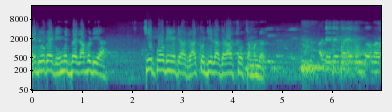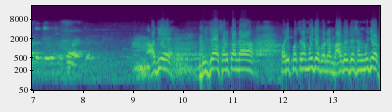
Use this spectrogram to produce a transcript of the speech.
advocate Himmatbhai Labadiya chief coordinator Rajkot જિલ્લા ગ્રાહક સુરક્ષા મંડળ આજે જે કાર્યક્રમ કરવામાં? આજે ગુજરાત સરકારના પરિપત્ર મુજબ અને માર્ગદર્શન મુજબ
